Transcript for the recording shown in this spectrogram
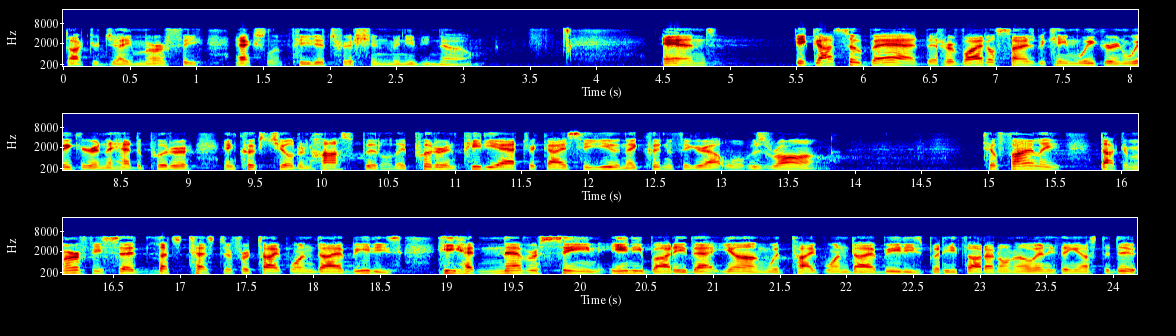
Dr. Jay Murphy, excellent pediatrician, many of you know. And it got so bad that her vital signs became weaker and weaker, and they had to put her in Cook's Children's Hospital. They put her in pediatric ICU, and they couldn't figure out what was wrong. Till finally, Dr. Murphy said, let's test her for type 1 diabetes. He had never seen anybody that young with type 1 diabetes, but he thought, I don't know anything else to do.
